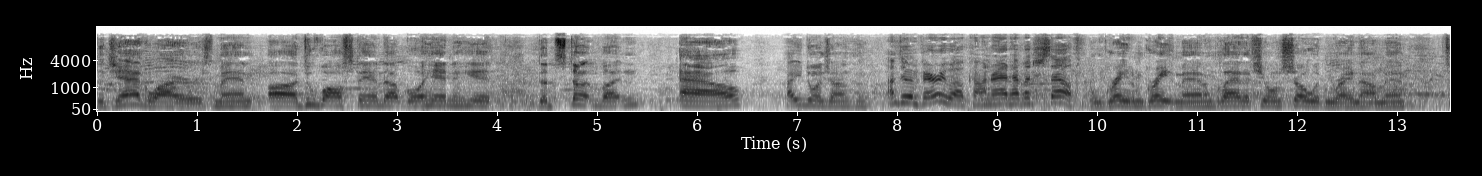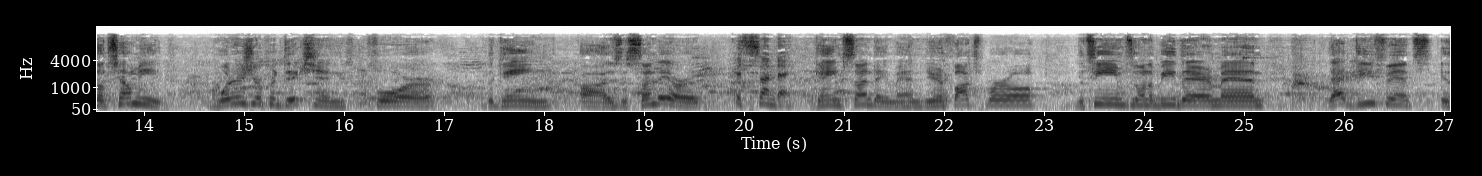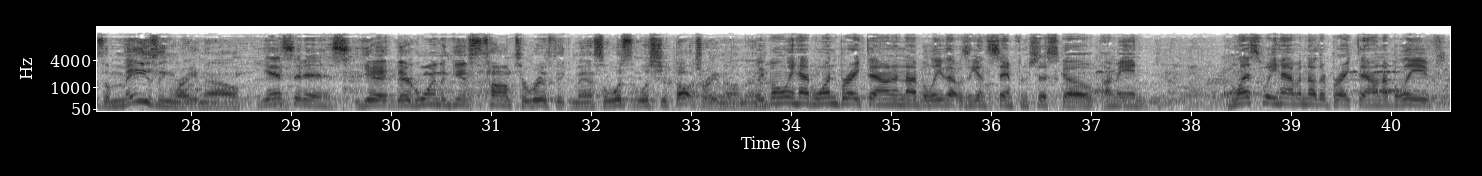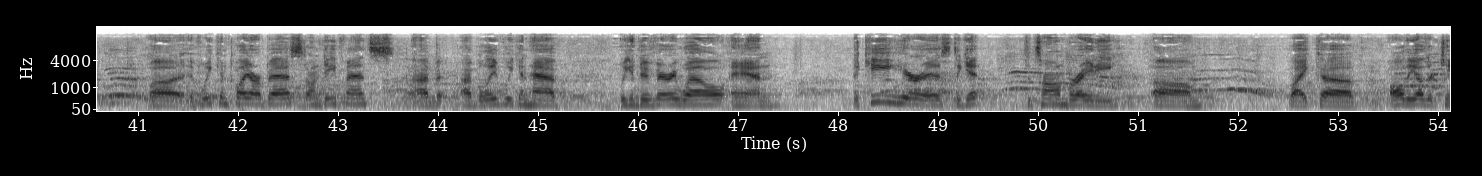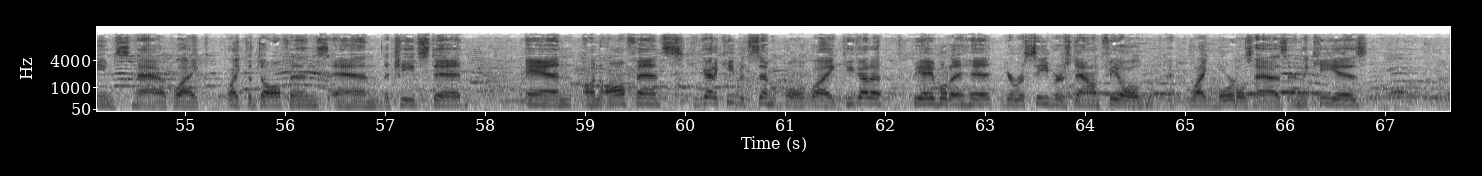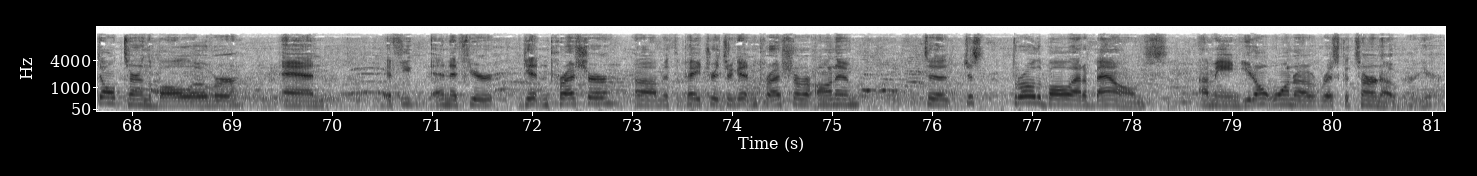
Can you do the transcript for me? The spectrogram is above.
the Jaguars, man. Uh, Duval, stand up. Go ahead and hit the stunt button. Al. How you doing, Jonathan? I'm doing very well, Conrad. How about yourself? I'm great. I'm great, man. I'm glad that you're on the show with me right now, man. So tell me, what is your prediction for the game? Uh, is it Sunday or It's Sunday. game Sunday, man? You're in Foxborough. The team's going to be there, man. That defense is amazing right now. Yes, it is. Yet they're going against Tom Terrific, man. So what's what's your thoughts right now, man? We've only had one breakdown, and I believe that was against San Francisco. I mean, unless we have another breakdown, I believe uh, if we can play our best on defense, I, be- I believe we can have we can do very well. And the key here is to get to Tom Brady, um, like uh, all the other teams have, like like the Dolphins and the Chiefs did. And on offense, you got to keep it simple. Like you got to be able to hit your receivers downfield, like Bortles has. And the key is don't turn the ball over. And if you and if you're getting pressure, um, if the Patriots are getting pressure on him, to just throw the ball out of bounds. I mean, you don't want to risk a turnover here.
